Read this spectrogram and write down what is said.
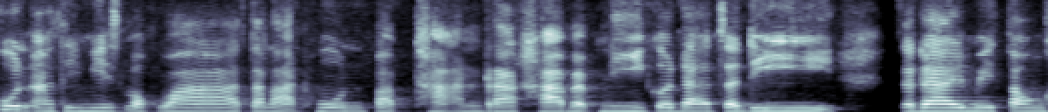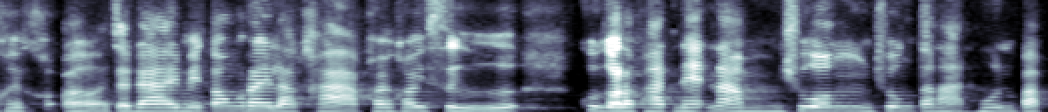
คุณอาร์ติมิสบอกว่าตลาดหุ้นปรับฐานราคาแบบนี้ก็น่าจะดี จะได้ไม่ต้องค่อยเออจะได้ไม่ต้องไล่ราคาค่อยๆ ซื้อ คุณกรพัฒน์แนะนำช่วงช่วงตลาดหุ้นปรับ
